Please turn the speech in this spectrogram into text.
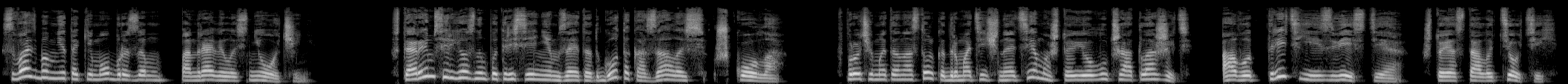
Свадьба мне таким образом понравилась не очень. Вторым серьезным потрясением за этот год оказалась школа. Впрочем, это настолько драматичная тема, что ее лучше отложить. А вот третье известие, что я стала тетей,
